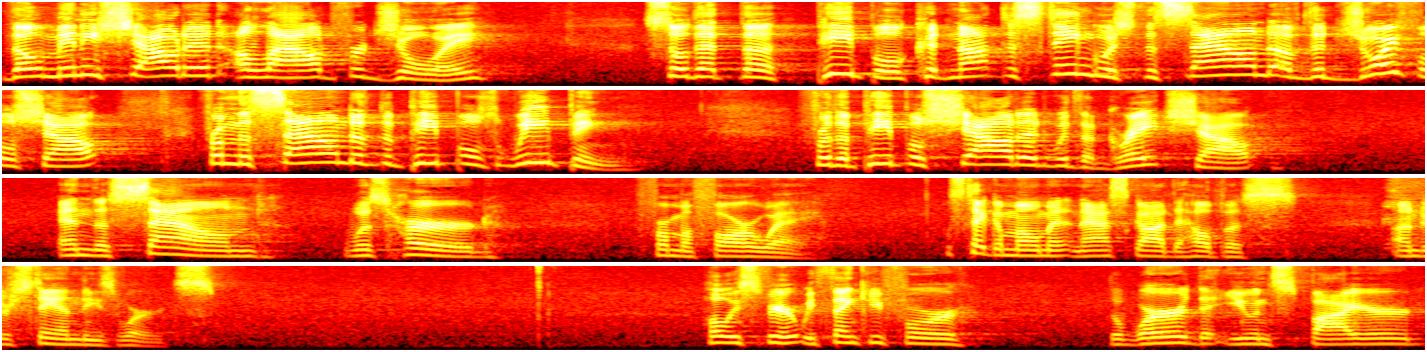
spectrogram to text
Though many shouted aloud for joy, so that the people could not distinguish the sound of the joyful shout from the sound of the people's weeping. For the people shouted with a great shout, and the sound was heard from a far way. Let's take a moment and ask God to help us understand these words. Holy Spirit, we thank you for the word that you inspired.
